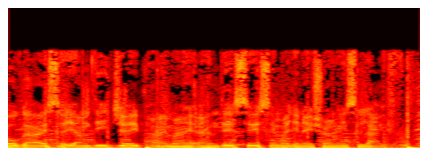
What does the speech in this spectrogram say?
Hello guys, I am DJ Pimi and this is Imagination is Life.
